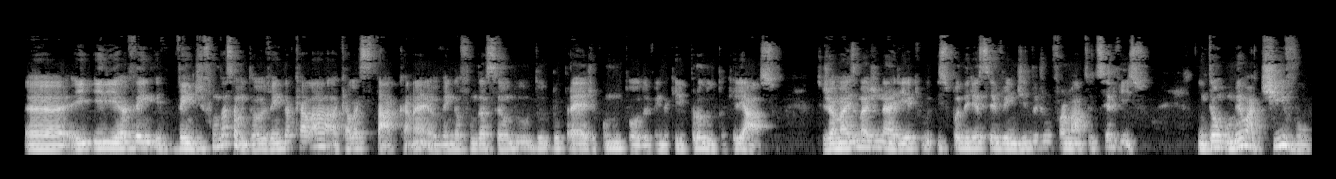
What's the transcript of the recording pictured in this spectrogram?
uh, iria vender de fundação. Então, eu vendo aquela, aquela estaca, né? Eu vendo a fundação do, do, do, prédio como um todo, eu vendo aquele produto, aquele aço. Você jamais imaginaria que isso poderia ser vendido de um formato de serviço. Então, o meu ativo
